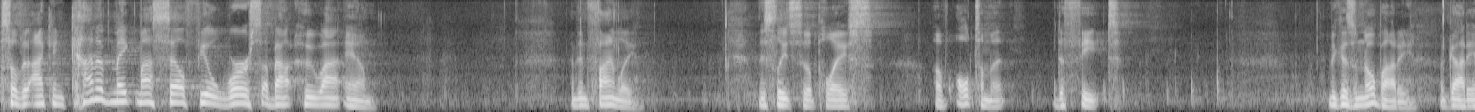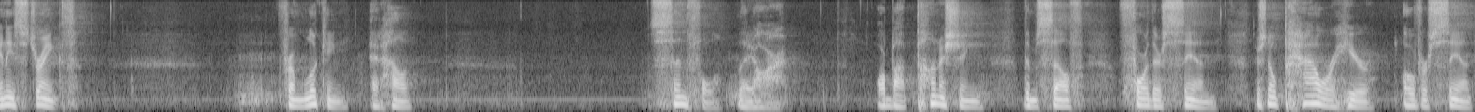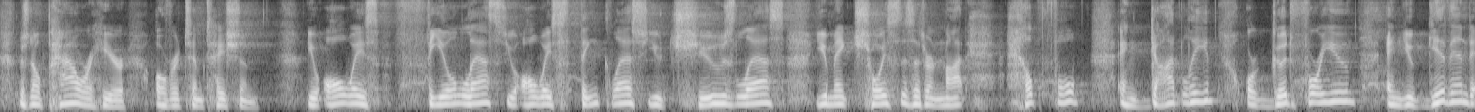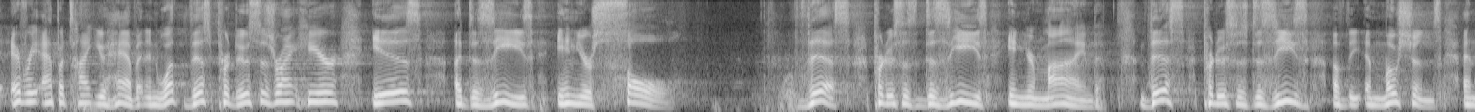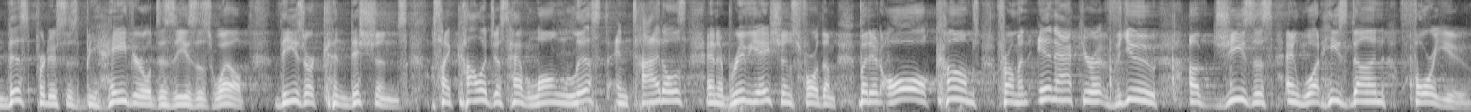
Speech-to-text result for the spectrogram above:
so that I can kind of make myself feel worse about who I am. And then finally, this leads to a place of ultimate defeat. Because nobody got any strength from looking at how sinful they are or by punishing themselves for their sin. There's no power here over sin. There's no power here over temptation. You always feel less, you always think less, you choose less, you make choices that are not helpful and godly or good for you, and you give in to every appetite you have. And what this produces right here is a disease in your soul. This produces disease in your mind. This produces disease of the emotions. And this produces behavioral disease as well. These are conditions. Psychologists have long lists and titles and abbreviations for them, but it all comes from an inaccurate view of Jesus and what he's done for you.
